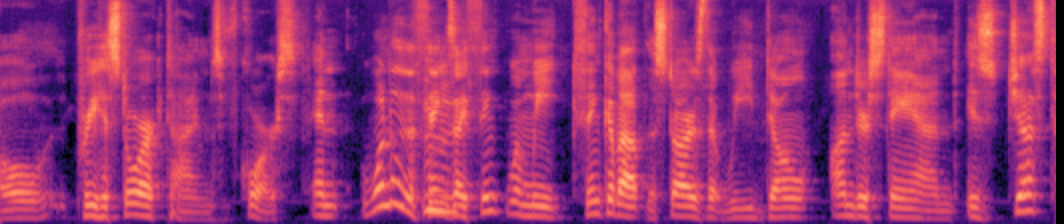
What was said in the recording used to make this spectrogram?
oh, prehistoric times, of course. And one of the things mm-hmm. I think when we think about the stars that we don't understand is just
